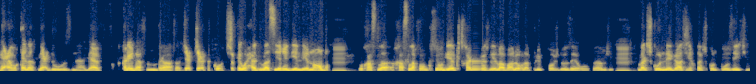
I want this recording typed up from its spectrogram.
كاع وقيلا كاع دوزنا كاع قرينا في المدرسة. تع- تعطيك تعطي واحد la série ديال les nombres. وخاص لا خاص la fonction ديالك تخرج لي la valeur la plus proche de zéro. فهمتي. تقدر تكون négatif تقدر تكون positif.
